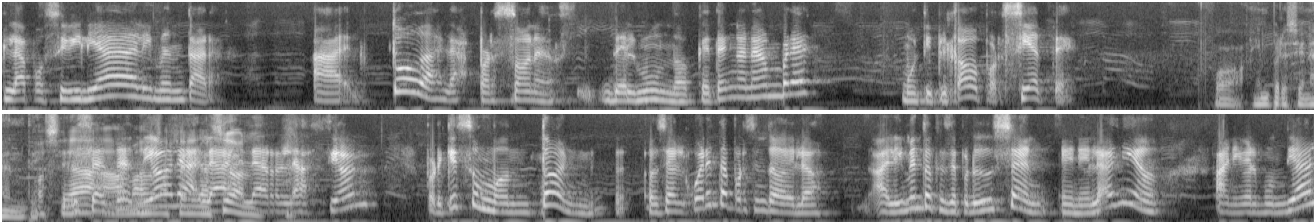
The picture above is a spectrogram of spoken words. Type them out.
la posibilidad de alimentar a todas las personas del mundo que tengan hambre multiplicado por 7. Fua, impresionante. O sea, ¿Se entendió la, la- la relación? Porque es un montón. O sea, el 40% de los alimentos que se producen en el año a nivel mundial,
